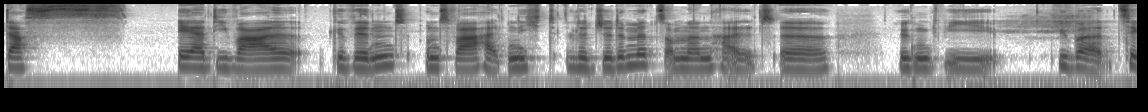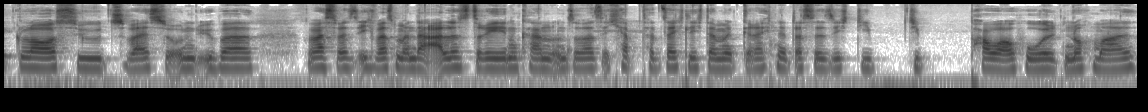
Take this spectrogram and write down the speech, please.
dass er die Wahl gewinnt. Und zwar halt nicht legitimate, sondern halt äh, irgendwie über zig Lawsuits, weißt du, und über was weiß ich, was man da alles drehen kann und sowas. Ich habe tatsächlich damit gerechnet, dass er sich die, die Power holt nochmal.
